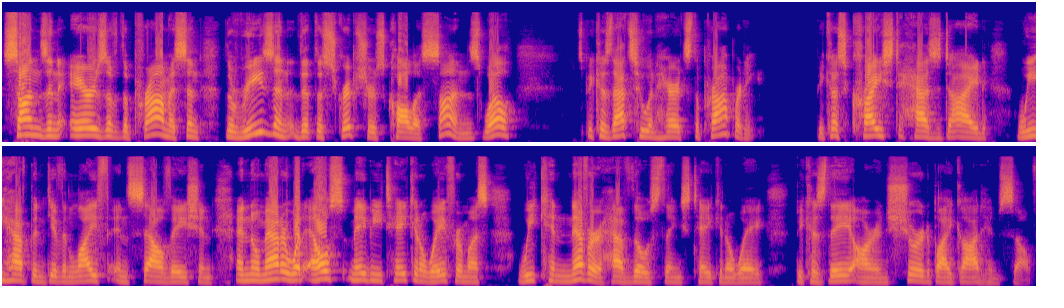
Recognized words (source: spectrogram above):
sons and heirs of the promise. And the reason that the scriptures call us sons, well, because that's who inherits the property. Because Christ has died, we have been given life and salvation. And no matter what else may be taken away from us, we can never have those things taken away because they are insured by God Himself.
